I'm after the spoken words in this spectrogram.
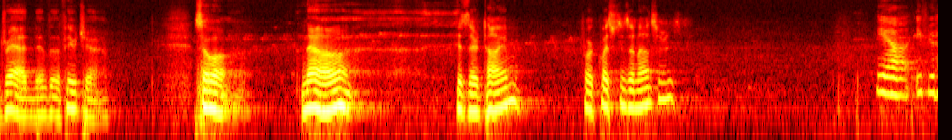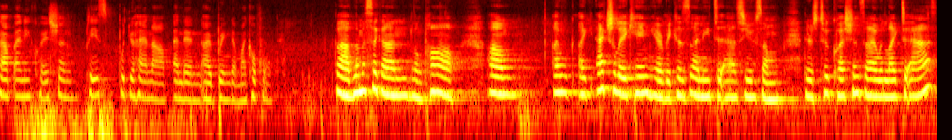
dread of the future. So now, is there time for questions and answers? Yeah, if you have any question, please put your hand up and then I bring the microphone. กราบนมัสการหลวงพ่อ um, I, I actually came here because I need to ask you some. There's two questions that I would like to ask,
